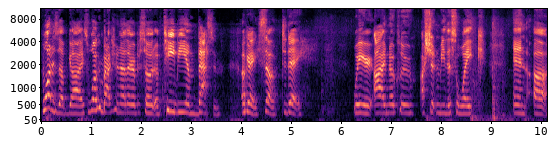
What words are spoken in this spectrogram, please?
What is up, guys? Welcome back to another episode of TB and Bassin. Okay, so today we I have no clue. I shouldn't be this awake in uh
